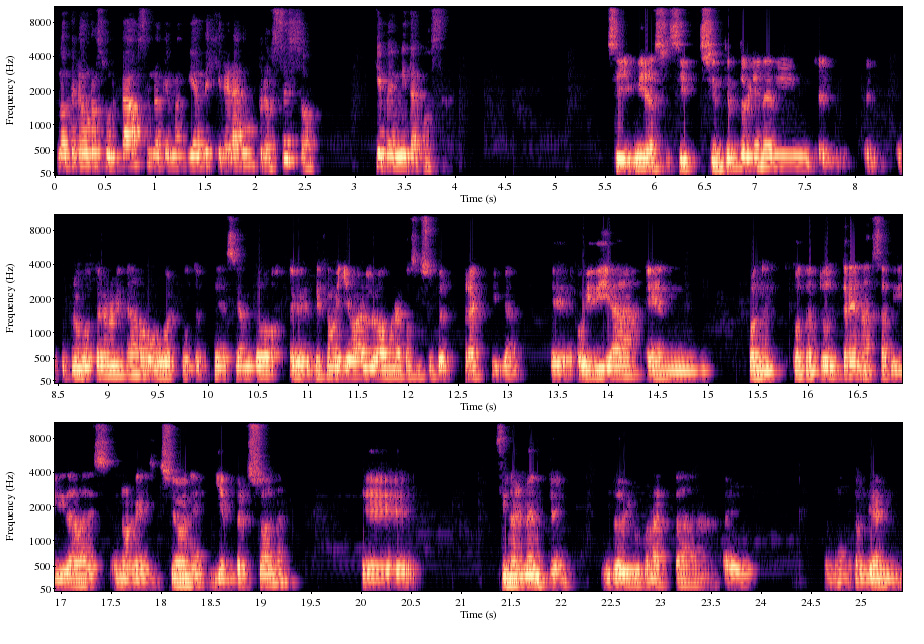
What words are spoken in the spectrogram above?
no tener un resultado, sino que más bien de generar un proceso que permita cosas. Sí, mira, si, si entiendo bien el, pregunta, Carolina, o el punto que estoy haciendo, eh, déjame llevarlo a una cosa súper práctica. Eh, hoy día, en, cuando, cuando, tú entrenas habilidades en organizaciones y en personas, eh, finalmente, y lo digo con harta, como también,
